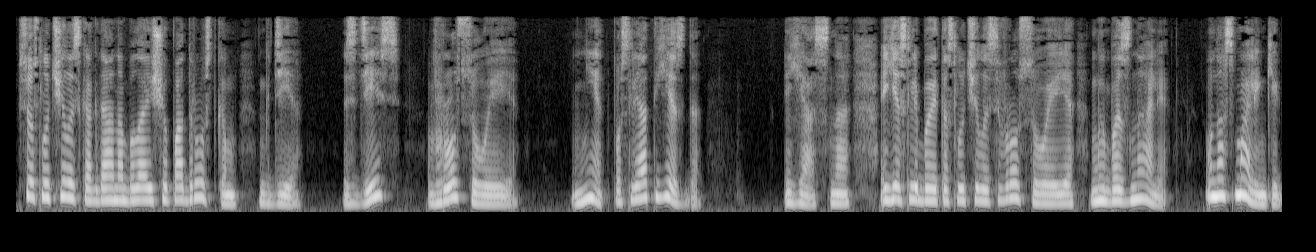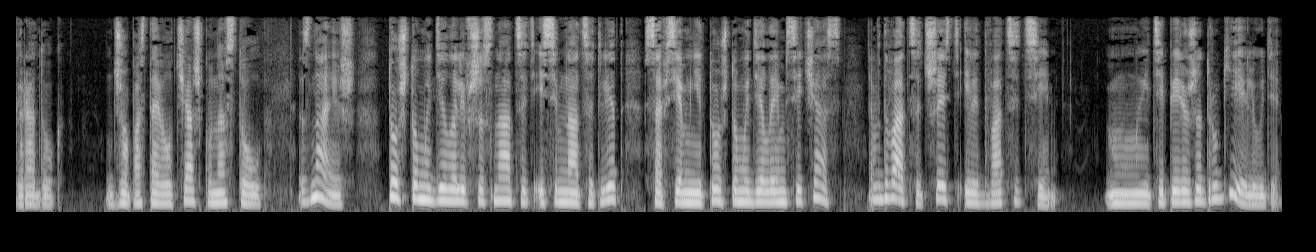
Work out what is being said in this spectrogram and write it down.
Все случилось, когда она была еще подростком. Где? Здесь? В Росуэе?» «Нет, после отъезда». «Ясно. Если бы это случилось в Росуэе, мы бы знали. У нас маленький городок». Джо поставил чашку на стол. «Знаешь, то, что мы делали в 16 и 17 лет, совсем не то, что мы делаем сейчас, в 26 или 27. Мы теперь уже другие люди.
